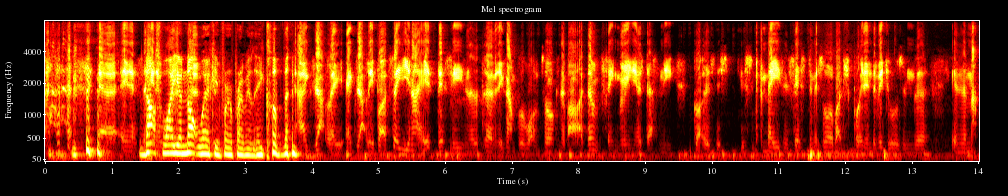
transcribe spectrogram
uh, That's why you're not working for a Premier League club then. Exactly, exactly. But I'd say United this season is a perfect example of what I'm talking about. I don't think Mourinho's definitely got this, this, this amazing system. It's all about just putting individuals in the in the max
